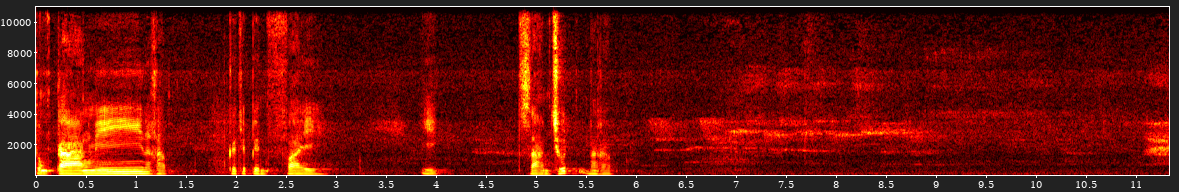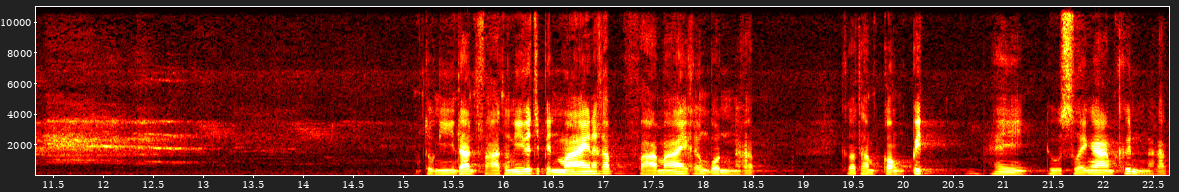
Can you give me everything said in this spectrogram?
ตรงกลางนี้นะครับ ก็จะเป็นไฟอีกสามชุดนะครับ รงนี้ด้านฝาตรงนี้ก็จะเป็นไม้นะครับ ฝาไม้ข้างบนนะครับ ก็ทำกล่องปิดให้ดูสวยงามขึ้นนะครับ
